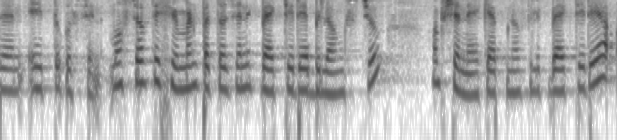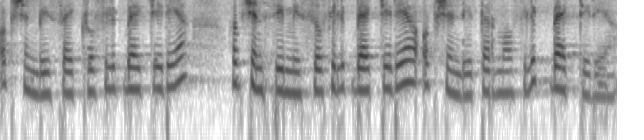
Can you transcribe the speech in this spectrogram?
Then eighth question. Most of the human pathogenic bacteria belongs to option A capnophilic bacteria, option B psychrophilic bacteria, option C mesophilic bacteria, option D thermophilic bacteria.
